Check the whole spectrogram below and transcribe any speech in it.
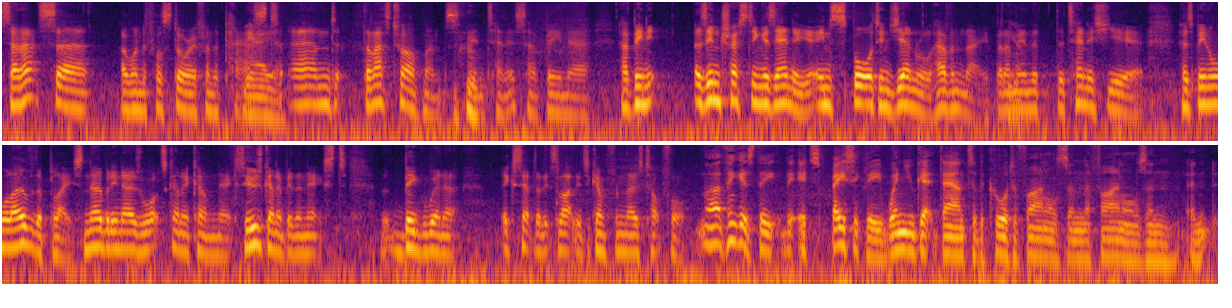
So that's uh, a wonderful story from the past. Yeah, And the last 12 months in tennis have been uh, have been as interesting as any in sport in general, haven't they? But I Yeah. mean, the, the tennis year has been all over the place. Nobody knows what's going to come next. Who's going to be the next big winner? Except that it's likely to come from those top four. No, I think it's the, the it's basically when you get down to the quarterfinals and the finals and and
